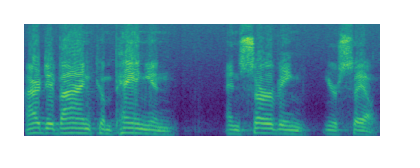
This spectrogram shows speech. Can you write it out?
our divine companion, and serving yourself.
